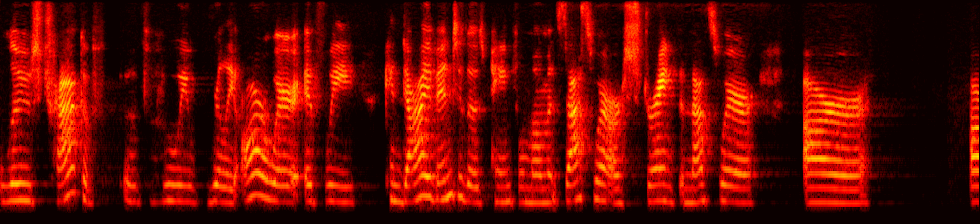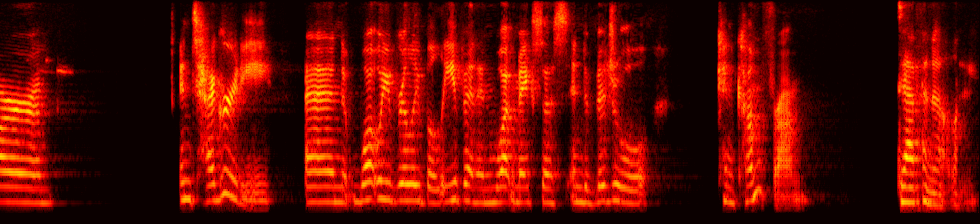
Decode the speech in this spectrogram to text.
lose track of, of who we really are where if we can dive into those painful moments that's where our strength and that's where our our um, integrity and what we really believe in and what makes us individual can come from definitely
